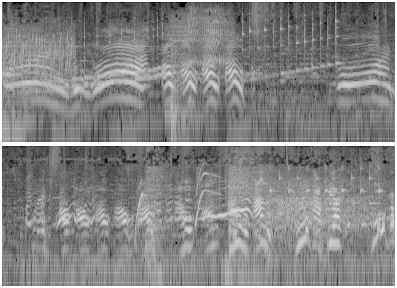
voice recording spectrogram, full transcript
โอ้ยมึงนี่เออเอาเอาเอาเอาโอ้ย เอาเอาเอาเอาเอาเอาเอาเอาเอาหูกับเปียกกูกับ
